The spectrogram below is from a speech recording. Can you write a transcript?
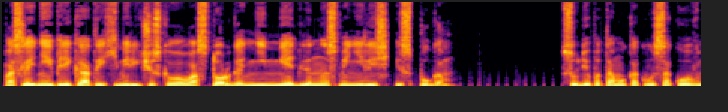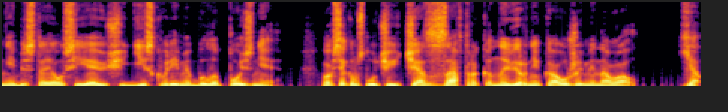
Последние перекаты химерического восторга немедленно сменились испугом. Судя по тому, как высоко в небе стоял сияющий диск, время было позднее. Во всяком случае, час завтрака наверняка уже миновал. Я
